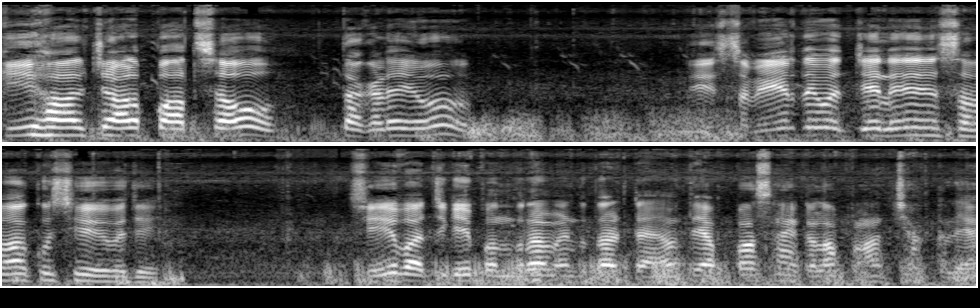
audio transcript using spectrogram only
ਕੀ ਹਾਲ ਚਾਲ ਪਾਤਸ਼ਾਹੋ? ਤਕੜੇ ਹੋ? ਤੇ ਸਵੇਰ ਦੇ ਵੱਜੇ ਨੇ ਸਵਾ ਕੁ 6 ਵਜੇ। 6 ਵੱਜ ਕੇ 15 ਮਿੰਟ ਦਾ ਟਾਈਮ ਤੇ ਆਪਾਂ ਸਾਈਕਲ ਆਪਣਾ ਚੱਕ ਲਿਆ।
